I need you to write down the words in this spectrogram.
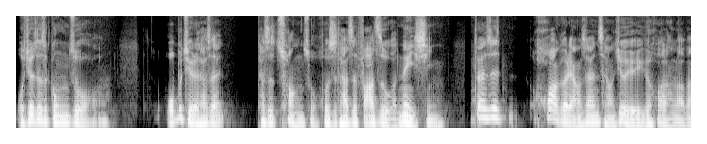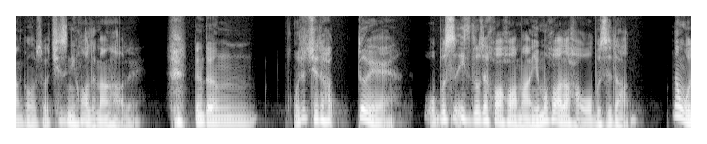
我觉得这是工作，我不觉得他是他是创作，或是他是发自我内心。但是画个两三场，就有一个画廊老板跟我说：“其实你画的蛮好的。”噔噔。我就觉得，对我不是一直都在画画吗？有没有画的好，我不知道。那我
